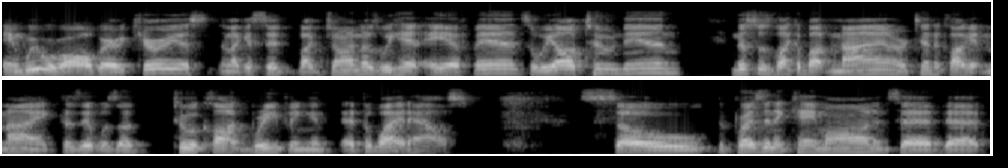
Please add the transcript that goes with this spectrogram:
and we were all very curious. And like I said, like John knows, we had AFN, so we all tuned in. And this was like about nine or ten o'clock at night because it was a two o'clock briefing at, at the White House. So the president came on and said that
